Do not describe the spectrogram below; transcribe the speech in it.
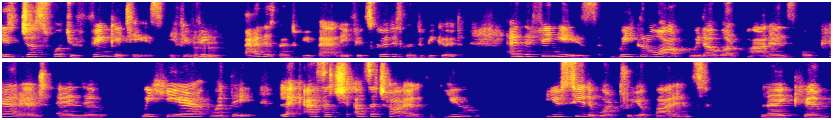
It's just what you think it is. If you mm-hmm. think bad is going to be bad. If it's good, it's going to be good. And the thing is, we grow up with our parents or carers, and uh, we hear what they like. As a as a child, you you see the world through your parents. Like um,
